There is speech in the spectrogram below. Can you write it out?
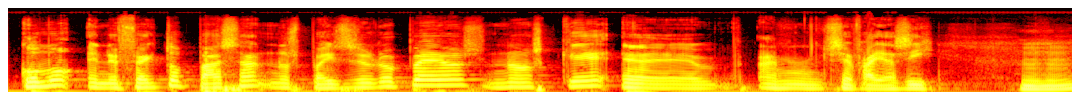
como en efecto pasa nos países europeos nos que eh, se fai así. Uh -huh.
